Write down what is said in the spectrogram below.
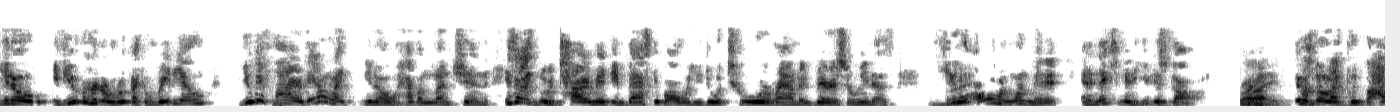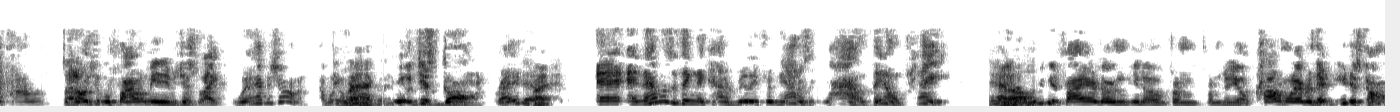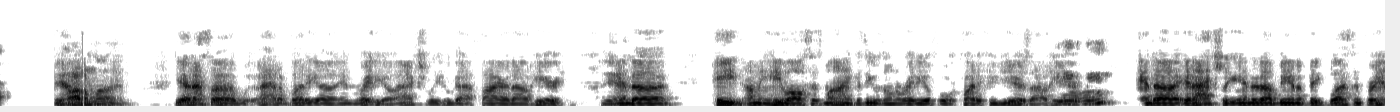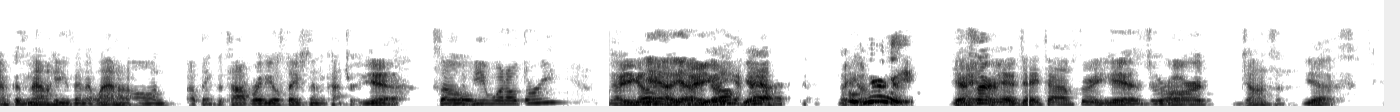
you know, if you ever heard of like a radio, you get mm-hmm. fired. They don't like, you know, have a luncheon. It's not like retirement in basketball where you do a tour around in various arenas. You Right. are on one minute and the next minute you just gone. Right. There was no like goodbye column. So I all these people follow me and it was just like, what happened, Sean? I went- Exactly. It was just gone, right? Yeah. Right. And, and that was the thing that kind of really freaked me out. I was like, wow, they don't play. At you know, all. you get fired on, you know, from, from, you know, column or whatever, they're, you're just gone. Yeah. Bottom line. Yeah, that's a. I had a buddy uh, in radio actually who got fired out here, Yeah. and uh, he, I mean, he lost his mind because he was on the radio for quite a few years out here, hmm and uh, it actually ended up being a big blessing for him because now he's in Atlanta on, I think, the top radio station in the country. yeah. So V-103. There you go. Yeah, yeah, There you go. yeah. Yeah. there you go. Really? Yes, Yeah, sir. Yeah. J times three. Yeah, Gerard Johnson. Yes.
